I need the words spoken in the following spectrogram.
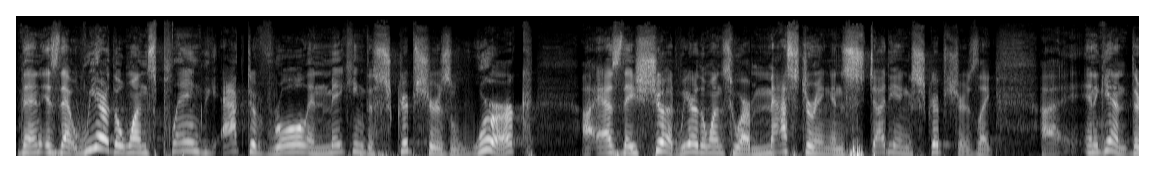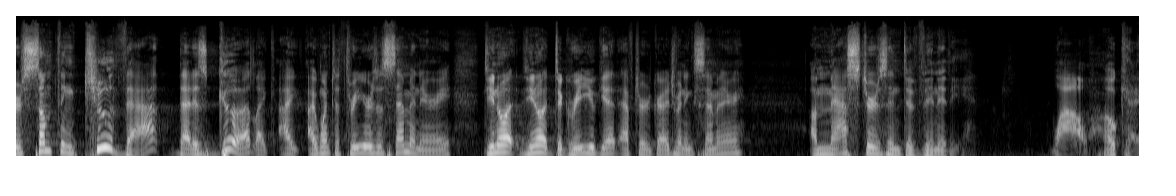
then is that we are the ones playing the active role in making the scriptures work uh, as they should. We are the ones who are mastering and studying scriptures. Like, uh, and again, there's something to that that is good. Like, I, I went to three years of seminary. Do you, know what, do you know what degree you get after graduating seminary? A master's in divinity. Wow, okay.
